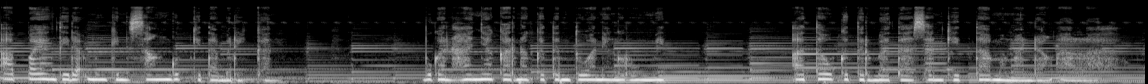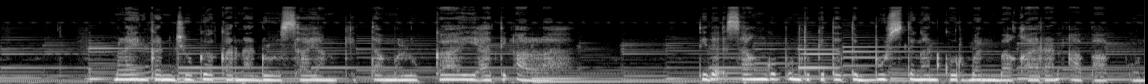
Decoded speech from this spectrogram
apa yang tidak mungkin sanggup kita berikan. Bukan hanya karena ketentuan yang rumit atau keterbatasan kita memandang Allah, melainkan juga karena dosa yang kita melukai hati Allah. Tidak sanggup untuk kita tebus dengan kurban bakaran apa pun.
